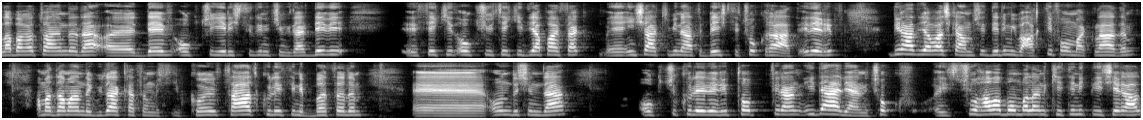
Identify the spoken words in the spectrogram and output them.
laboratuvarında da e, dev okçu geliştirdiğin için güzel. Devi e, 8, okçuyu 8 yaparsak e, inşaatçı binası 5'te çok rahat ederiz. Biraz yavaş kalmış. Dediğim gibi aktif olmak lazım. Ama zamanında güzel katılmış. Saat kulesini basalım. E, onun dışında okçu kuleleri, top falan ideal yani. Çok e, şu hava bombalarını kesinlikle içeri al.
